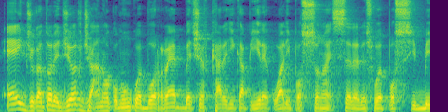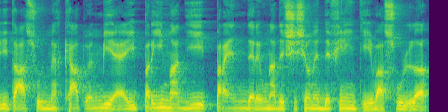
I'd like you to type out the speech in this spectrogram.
e il giocatore georgiano comunque vorrebbe cercare di capire quali possono essere le sue possibilità sul mercato NBA prima di prendere una decisione definitiva sul,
